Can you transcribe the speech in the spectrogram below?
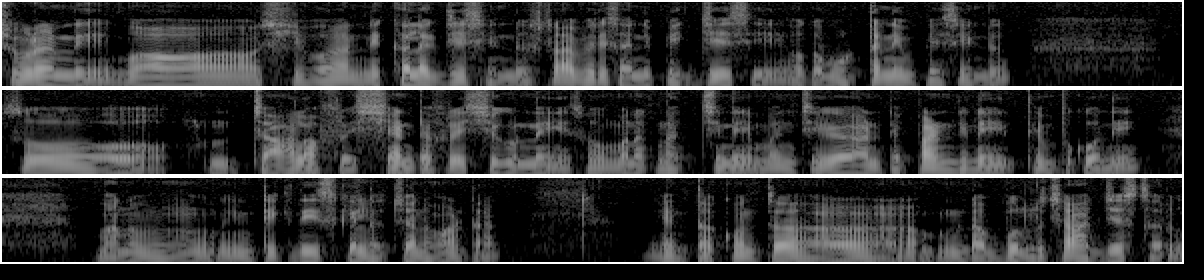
చూడండి మా శివ అన్ని కలెక్ట్ చేసిండు స్ట్రాబెర్రీస్ అన్ని పిక్ చేసి ఒక బుట్ట నింపేసిండు. సో చాలా ఫ్రెష్ అంటే ఫ్రెష్గా ఉన్నాయి. సో మనకు నచ్చినాయి మంచిగా అంటే పండినాయి తెంపుకొని మనం ఇంటికి తీసుకెళ్ళొచ్చు అనమాట ఎంత కొంత డబ్బులు ఛార్జ్ చేస్తారు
